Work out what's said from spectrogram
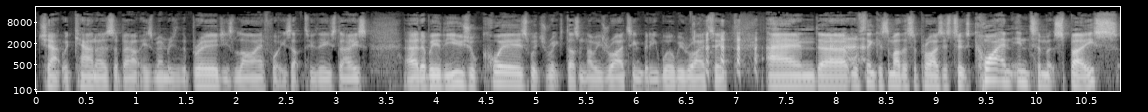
chat with Canners about his memories of the bridge, his life, what he's up to these days. Uh, there'll be the usual quiz, which Rick doesn't know he's writing, but he will be writing, and uh, we'll think of some other surprises too. It's quite an intimate space.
